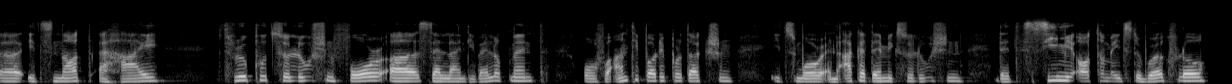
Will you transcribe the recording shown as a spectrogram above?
uh, it's not a high throughput solution for uh, cell line development or for antibody production. It's more an academic solution that semi-automates the workflow.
